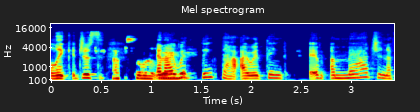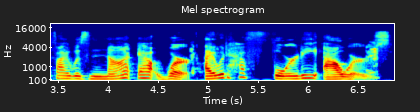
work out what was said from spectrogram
Like it just absolutely and I would think that I would think imagine if I was not at work, I would have 40 hours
